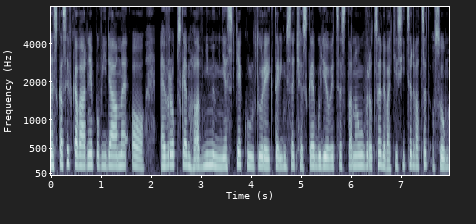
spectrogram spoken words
Dneska si v kavárně povídáme o Evropském hlavním městě kultury, kterým se České Budějovice stanou v roce 2028.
